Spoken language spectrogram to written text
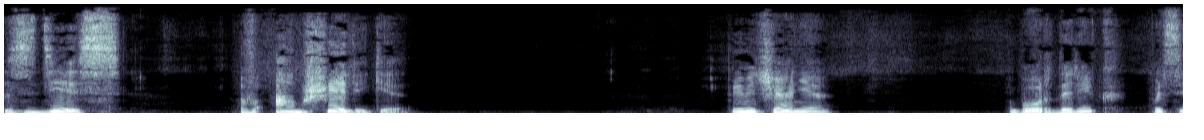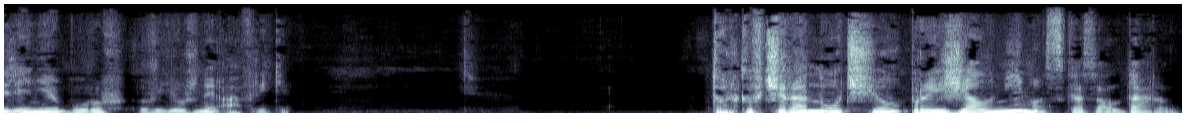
Здесь, в Амшелиге. Примечание. Бордерик — поселение буров в Южной Африке. «Только вчера ночью проезжал мимо», — сказал Даррелл,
